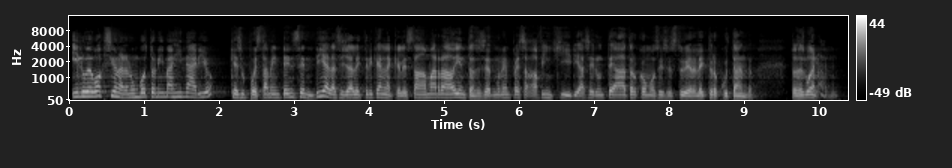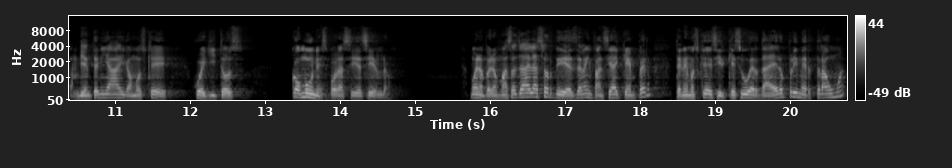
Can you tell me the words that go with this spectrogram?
y luego accionaran un botón imaginario que supuestamente encendía la silla eléctrica en la que él estaba amarrado y entonces Edmund empezaba a fingir y a hacer un teatro como si se estuviera electrocutando. Entonces, bueno, también tenía, digamos que, jueguitos comunes, por así decirlo. Bueno, pero más allá de la sordidez de la infancia de Kemper, tenemos que decir que su verdadero primer trauma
